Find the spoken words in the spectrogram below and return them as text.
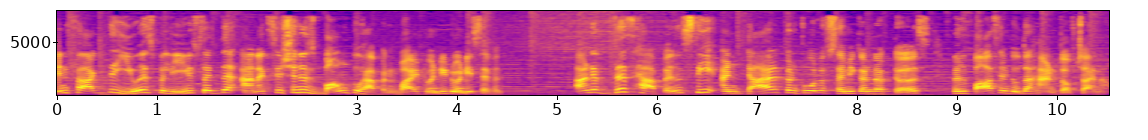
In fact, the US believes that the annexation is bound to happen by 2027. And if this happens, the entire control of semiconductors will pass into the hands of China.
